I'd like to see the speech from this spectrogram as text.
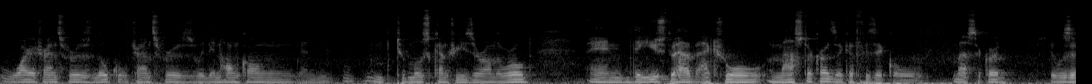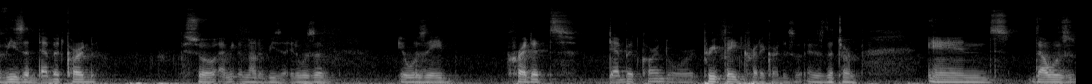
wire transfers local transfers within Hong Kong and to most countries around the world and they used to have actual mastercards like a physical mastercard. It was a visa debit card. So i mean not a visa it was a it was a credit debit card or prepaid credit card is, is the term. And that was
